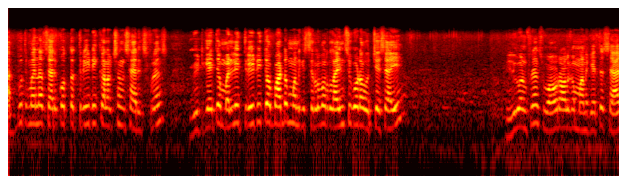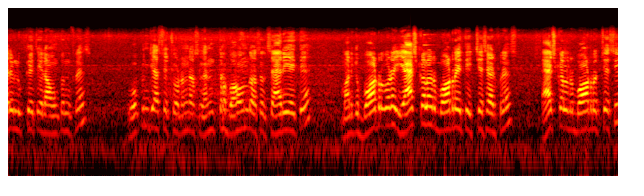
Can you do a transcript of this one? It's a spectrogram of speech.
అద్భుతమైన సరికొత్త త్రీ కలెక్షన్ శారీస్ ఫ్రెండ్స్. వీటికైతే మళ్ళీ త్రీ పాటు మనకి సిల్వర్ లైన్స్ కూడా వచ్చేసాయి. ఇదిగోండి ఫ్రెండ్స్ ఓవరాల్గా మనకైతే శారీ లుక్ అయితే ఇలా ఉంటుంది ఫ్రెండ్స్. ఓపెన్ చేస్తే చూడండి అసలు ఎంత బాగుందో అసలు శారీ అయితే. మనకి బార్డర్ కూడా యాష్ కలర్ బార్డర్ అయితే ఇచ్చేసాడు ఫ్రెండ్స్. యాష్ కలర్ బార్డర్ వచ్చేసి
